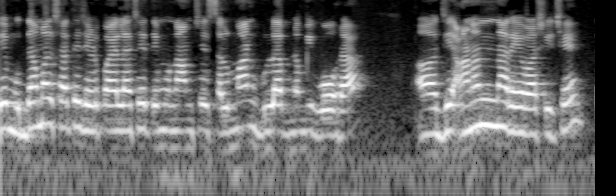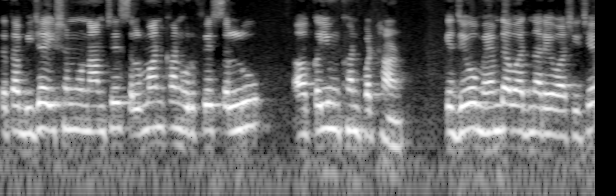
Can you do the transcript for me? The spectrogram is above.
જે મુદ્દામાલ સાથે ઝડપાયેલા છે, તેમનું નામ છે સલમાન ગુલાબ નબી વોહરા. જે આણંદના રહેવાસી છે, તથા બીજા ઈસમનું નામ છે સલમાન ખાન ઉર્ફે સલ્લુ કયુમ ખાન પઠાણ, કે જેઓ મહેમદાબાદના રહેવાસી છે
